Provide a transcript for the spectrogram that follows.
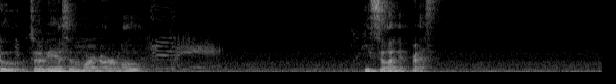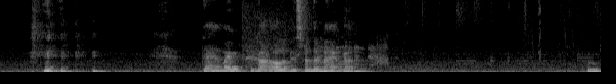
Ooh, so he has a more normal. He's so unimpressed. Damn, I forgot all of this from the manga. Ooh.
